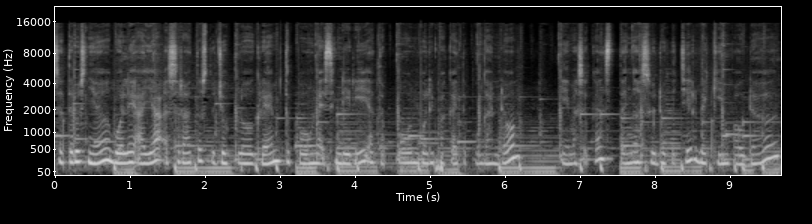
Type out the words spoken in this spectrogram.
Seterusnya boleh ayak 170 gram tepung naik sendiri ataupun boleh pakai tepung gandum. Okay, masukkan setengah sudu kecil baking powder.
